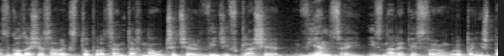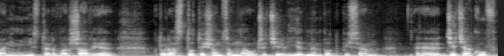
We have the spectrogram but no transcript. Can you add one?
Zgodzę się w 100%. Nauczyciel widzi w klasie więcej i zna lepiej swoją grupę niż pani minister w Warszawie, która 100 tysiącom nauczycieli jednym podpisem e, dzieciaków,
